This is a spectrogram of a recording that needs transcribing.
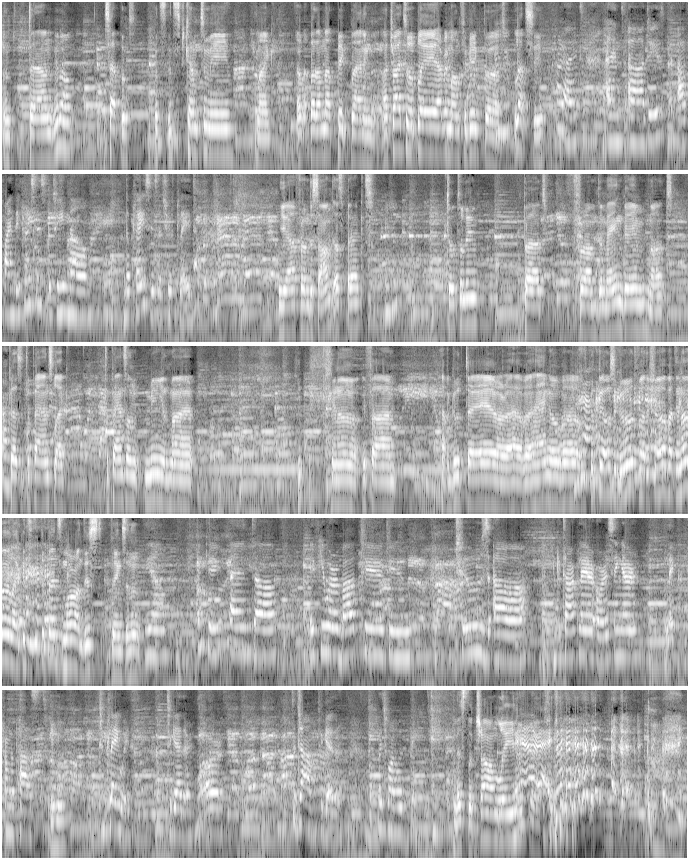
and then you know it's happened. It's it's come to me like. uh, But I'm not big planning. I try to play every month a gig, but let's see. All right. And uh, do you uh, find differences between um, the places that you've played? Yeah, from the sound aspect, totally. But from the main game, not. Because it depends, like, depends on me and my. You know, if I have a good day or I have a hangover, it could be also good for the show. But you know, like, it, it depends more on these things, you know. Yeah. Okay. And uh, if you were about to to choose a guitar player or a singer, like from the past, to play with together or to jam together, which one would be? Mr. Lee. Yeah, right.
